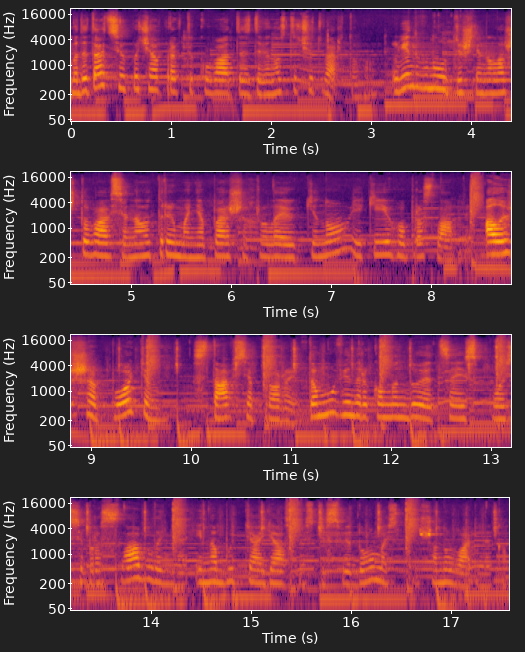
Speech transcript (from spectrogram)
медитацію почав практикувати з 94-го. Він внутрішньо налаштувався на отримання перших ролей у кіно, які його прославлять. А лише потім стався прорив. Тому він рекомендує цей спосіб розслаблення і набуття ясності свідомості шанувальникам.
